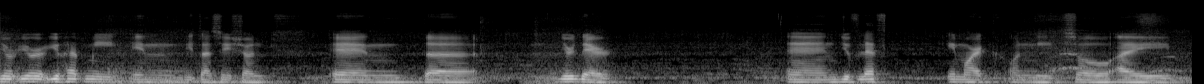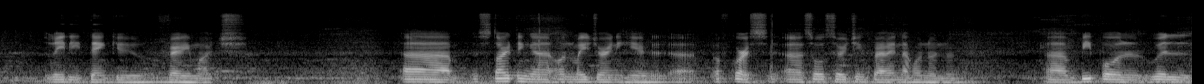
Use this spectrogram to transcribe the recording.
You're you're you help me in the transition and uh, you're there and you've left a mark on me. So i really thank you very much. Uh, starting uh, on my journey here uh, of course uh, soul searching pa rin ako nun. Um, people will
